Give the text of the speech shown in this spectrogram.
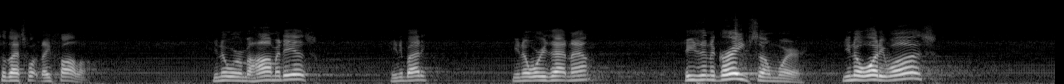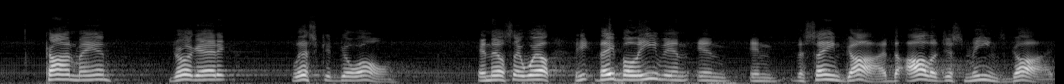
So that's what they follow. You know where Muhammad is? Anybody? You know where he's at now? He's in a grave somewhere. You know what he was? Con man, drug addict, list could go on. And they'll say, well, he, they believe in, in, in the same God. The Allah just means God.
